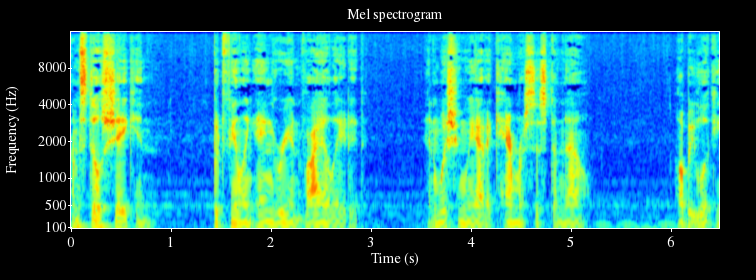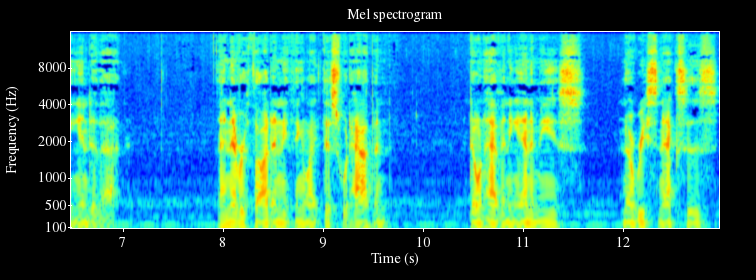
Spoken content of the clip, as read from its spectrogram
I'm still shaken, but feeling angry and violated, and wishing we had a camera system now. I'll be looking into that. I never thought anything like this would happen. Don't have any enemies, no recent exes,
